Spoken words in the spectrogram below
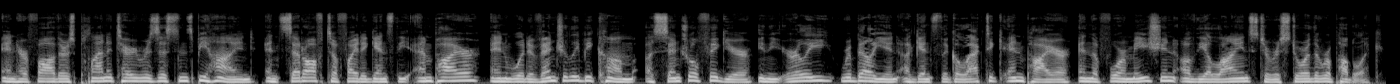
and her father's planetary resistance behind, and set off to fight against the Empire and would eventually become a central figure in the early rebellion against the Galactic Empire and the formation of the Alliance to restore the Republic.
